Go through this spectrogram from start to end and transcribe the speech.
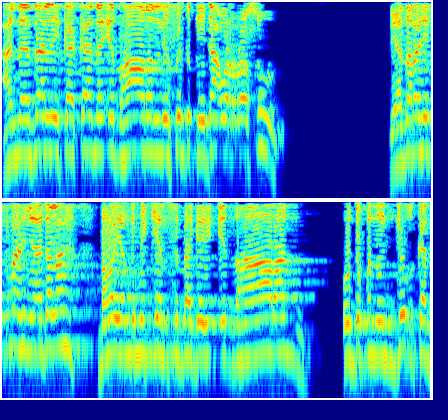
anna dzalika kana idharan li sidqi da'war rasul. Di antara hikmahnya adalah bahwa yang demikian sebagai izharan untuk menunjukkan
